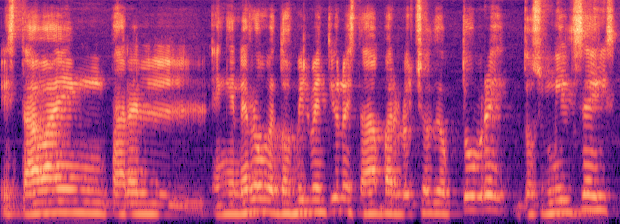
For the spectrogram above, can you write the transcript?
estaba en, para el, en enero de 2021, estaba para el 8 de octubre 2006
